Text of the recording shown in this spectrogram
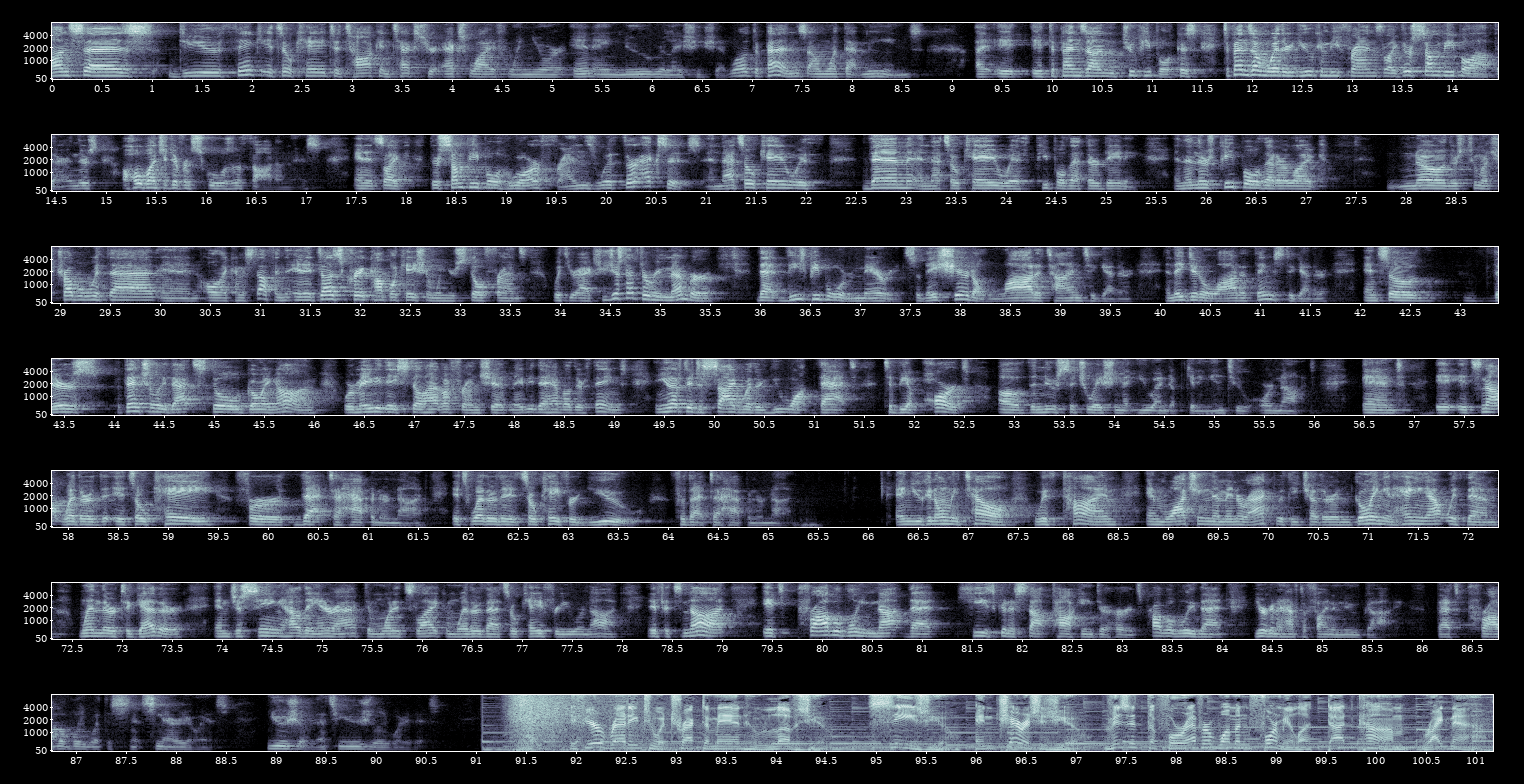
Han says, Do you think it's okay to talk and text your ex wife when you're in a new relationship? Well, it depends on what that means. Uh, it, it depends on two people because it depends on whether you can be friends. Like, there's some people out there, and there's a whole bunch of different schools of thought on this. And it's like, there's some people who are friends with their exes, and that's okay with them, and that's okay with people that they're dating. And then there's people that are like, no, there's too much trouble with that and all that kind of stuff. And, and it does create complication when you're still friends with your ex. You just have to remember that these people were married. So they shared a lot of time together and they did a lot of things together. And so there's potentially that still going on where maybe they still have a friendship, maybe they have other things. And you have to decide whether you want that to be a part of the new situation that you end up getting into or not. And it's not whether it's okay for that to happen or not. It's whether it's okay for you for that to happen or not. And you can only tell with time and watching them interact with each other and going and hanging out with them when they're together and just seeing how they interact and what it's like and whether that's okay for you or not. If it's not, it's probably not that he's going to stop talking to her. It's probably that you're going to have to find a new guy. That's probably what the scenario is. Usually, that's usually what it is. If you're ready to attract a man who loves you, sees you, and cherishes you, visit theforeverwomanformula.com right now.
